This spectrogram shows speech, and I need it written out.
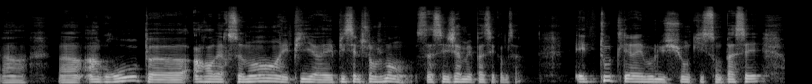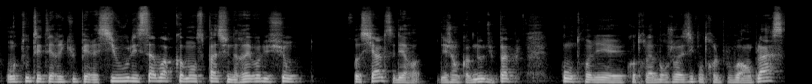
Un, groupe, euh, un renversement, et puis, euh, puis c'est le changement. Ça s'est jamais passé comme ça. Et toutes les révolutions qui sont passées ont toutes été récupérées. Si vous voulez savoir comment se passe une révolution social, c'est-à-dire des gens comme nous, du peuple, contre, les, contre la bourgeoisie, contre le pouvoir en place,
